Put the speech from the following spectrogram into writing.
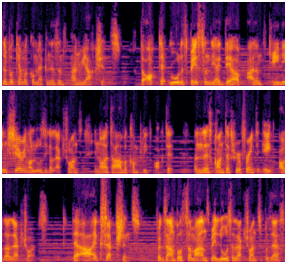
simple chemical mechanisms, and reactions. The octet rule is based on the idea of atoms gaining, sharing, or losing electrons in order to have a complete octet. And in this context, we're referring to eight outer electrons. There are exceptions. For example, some atoms may lose electrons to possess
